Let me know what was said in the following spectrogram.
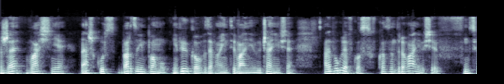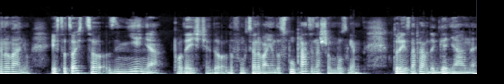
że właśnie nasz kurs bardzo im pomógł, nie tylko w zapamiętywaniu, uczeniu się, ale w ogóle w koncentrowaniu się, w funkcjonowaniu. Jest to coś, co zmienia podejście do, do funkcjonowania, do współpracy z naszym mózgiem, które jest naprawdę genialne.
